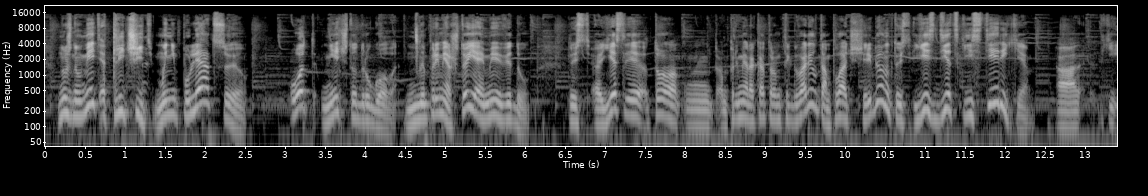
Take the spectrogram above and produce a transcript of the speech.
— нужно уметь отличить манипуляцию от нечто другого. Например, что я имею в виду? То есть, э, если то, там, пример, о котором ты говорил, там плачущий ребенок, то есть есть детские истерики, а, такие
